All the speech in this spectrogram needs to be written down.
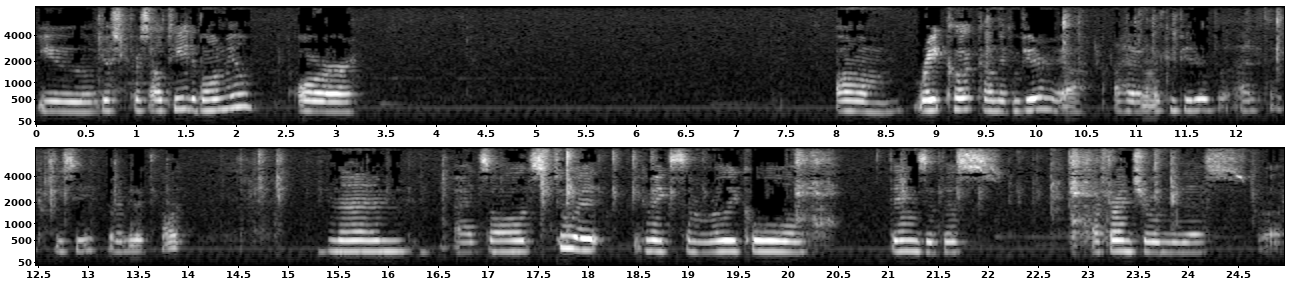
You just press LT to bone meal, or um, right click on the computer. Yeah, I have it on the computer, but I think PC, whatever you like to call it. And then all it's to it. You can make some really cool things with this. My friend showed me this, but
